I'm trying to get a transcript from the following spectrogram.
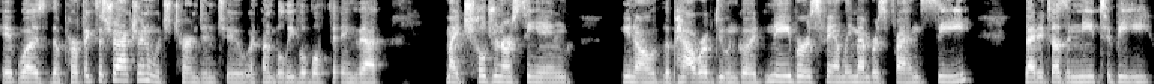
It was the perfect distraction, which turned into an unbelievable thing that my children are seeing, you know, the power of doing good. Neighbors, family members, friends see that it doesn't need to be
